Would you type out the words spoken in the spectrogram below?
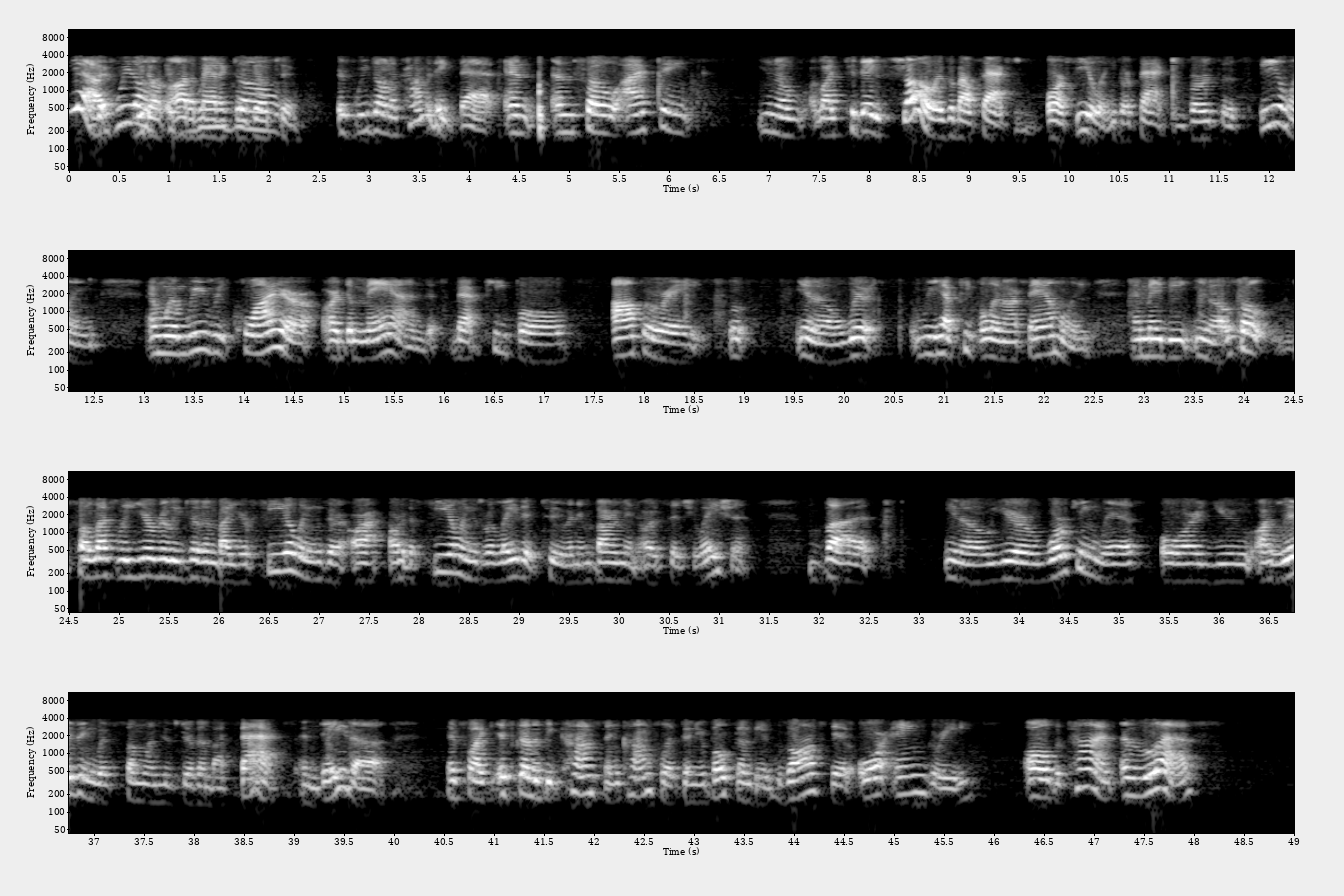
Yeah, if we don't, if automatically we don't, go to. if we don't accommodate that and and so i think you know like today's show is about facts or feelings or facts versus feelings and when we require or demand that people operate you know we we have people in our family. And maybe you know so so Lesley, you're really driven by your feelings or, or or the feelings related to an environment or a situation. But you know you're working with or you are living with someone who's driven by facts and data it's like it's going to be constant conflict and you're both going to be exhausted or angry all the time unless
